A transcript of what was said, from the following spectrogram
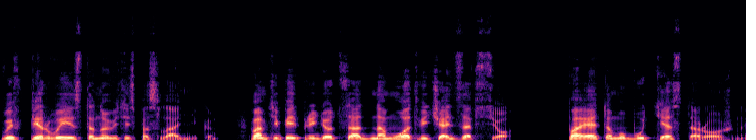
вы впервые становитесь посланником. Вам теперь придется одному отвечать за все. Поэтому будьте осторожны.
